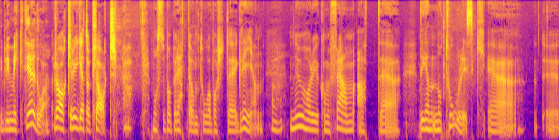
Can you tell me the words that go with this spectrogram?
Det blir mäktigare då. Rakryggat och klart. Måste bara berätta om toaborstgrejen. Nu har det ju kommit fram att eh, det är en notorisk eh, eh,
